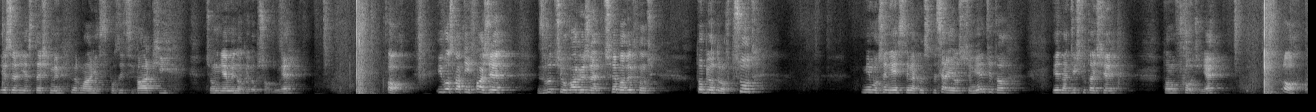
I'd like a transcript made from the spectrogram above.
Jeżeli jesteśmy normalnie z pozycji walki, ciągniemy nogę do przodu, nie? O! I w ostatniej fazie zwróćcie uwagę, że trzeba wypchnąć to biodro w przód. Mimo, że nie jestem jakoś specjalnie rozciągnięty, to jednak gdzieś tutaj się to wchodzi, nie? O!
